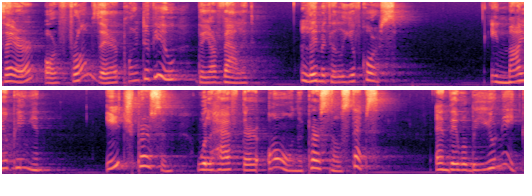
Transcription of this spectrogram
their or from their point of view, they are valid. Limitedly, of course. In my opinion, each person will have their own personal steps, and they will be unique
